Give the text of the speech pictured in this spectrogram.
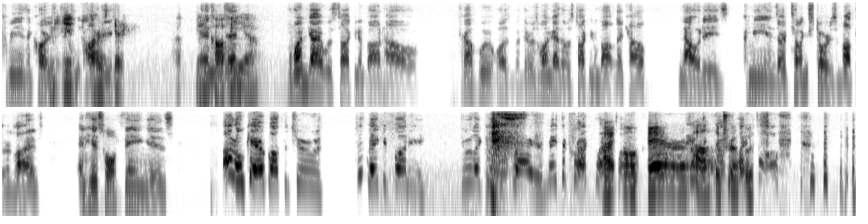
comedians in cars drinking cars coffee. getting, uh, getting And coffee. then- yeah. one guy was talking about how I forgot who it was, but there was one guy that was talking about like how nowadays comedians are telling stories about their lives, and his whole thing is, I don't care about the truth, just make it funny, do it like Richard Pryor, make the crack pipe I talk. don't care make about the pipe truth.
